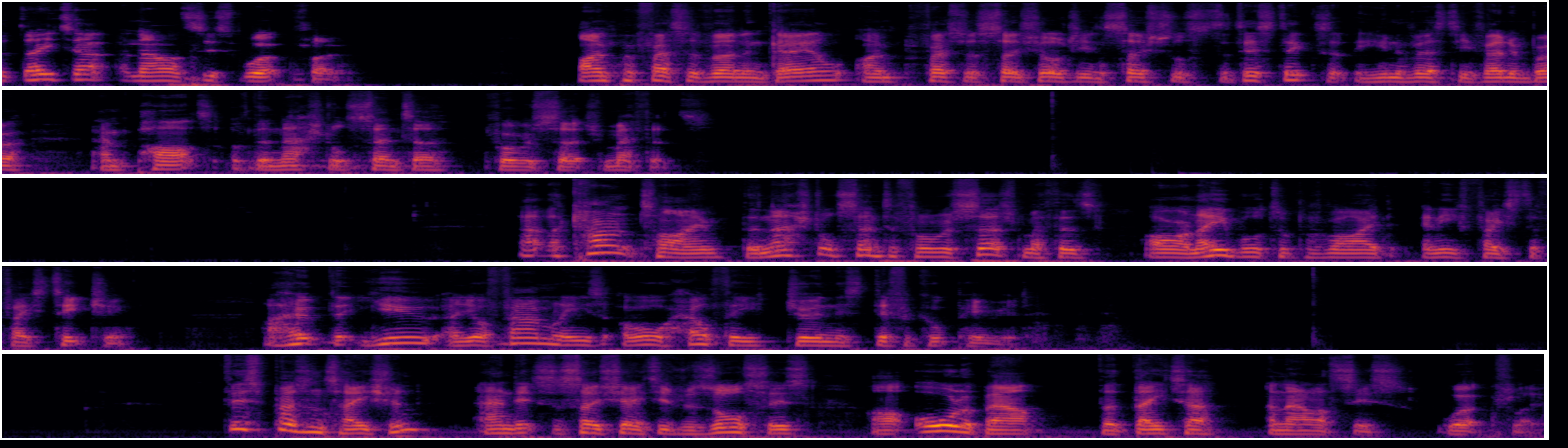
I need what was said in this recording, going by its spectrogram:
The Data Analysis Workflow. I'm Professor Vernon Gayle. I'm Professor of Sociology and Social Statistics at the University of Edinburgh and part of the National Centre for Research Methods. At the current time, the National Centre for Research Methods are unable to provide any face-to-face -face teaching. I hope that you and your families are all healthy during this difficult period. This presentation and its associated resources are all about the data analysis workflow.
